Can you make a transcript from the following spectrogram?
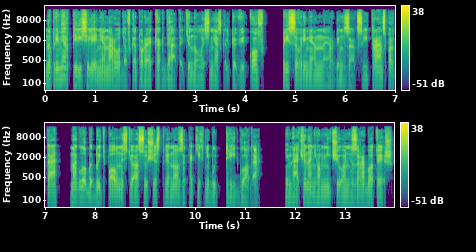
Например, переселение народов, которое когда-то тянулось несколько веков, при современной организации транспорта могло бы быть полностью осуществлено за каких-нибудь три года. Иначе на нем ничего не заработаешь.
